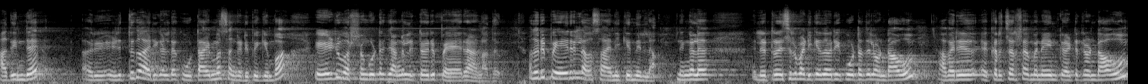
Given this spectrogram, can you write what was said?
അതിന്റെ ഒരു എഴുത്തുകാരികളുടെ കൂട്ടായ്മ സംഘടിപ്പിക്കുമ്പോൾ ഏഴ് വർഷം കൂട്ടി ഞങ്ങൾ ഒരു പേരാണത്. അതൊരു പേരിൽ അവസാനിക്കുന്നില്ല. നിങ്ങൾ ലിറ്ററേച്ചർ പഠിക്കുന്നവർ ഈ കൂട്ടത്തിലുണ്ടാവും. അവർ എക്രച്ചർ ഫെമിനൈൻ കേട്ടിട്ടുണ്ടാവും.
